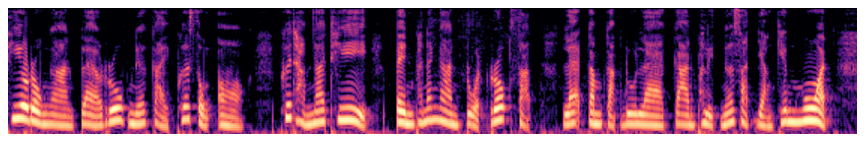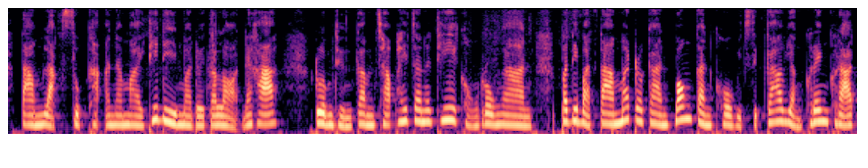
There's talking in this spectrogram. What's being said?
ที่โรงงานแปลรูปเนื้อไก่เพื่อส่งออก เพื่อทำหน้าที่เป็นพนักงานตรวจโรคสัตว์ และกำกับดูแลการผลิตเนื้อสัตว์อย่างเข้มงวด ตามหลักสุขอนามัยที่ดีมาโดยตลอดนะคะ รวมถึงกำชับให้เจ้าหน้าที่ของโรงงาน ปฏิบัติตามมาตรการป้องกันโควิด -19 อย่างเคร่งครัด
